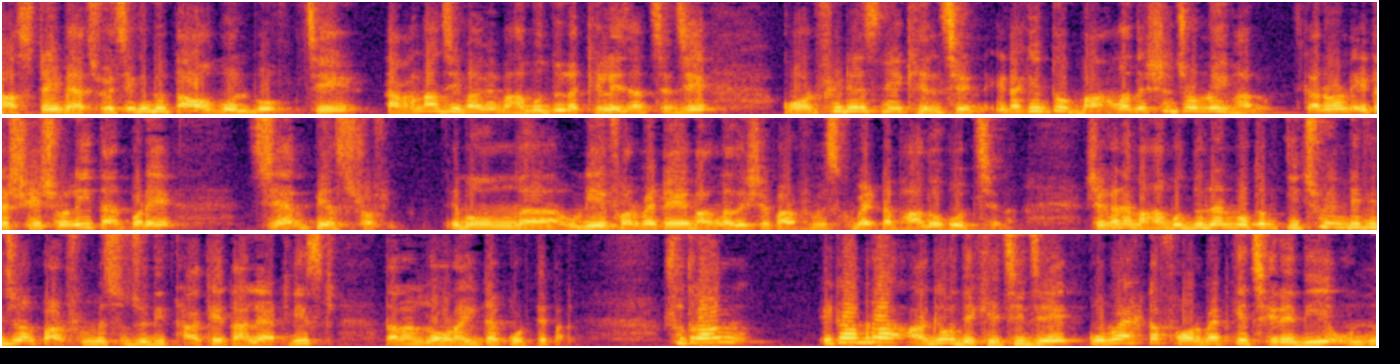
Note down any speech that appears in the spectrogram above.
পাঁচটাই ম্যাচ হয়েছে, কিন্তু তাও বলব যে টানা যেভাবে মাহমুদুল্লাহ খেলে যাচ্ছে, যে কনফিডেন্স নিয়ে খেলছেন, এটা কিন্তু বাংলাদেশের জন্যই ভালো। কারণ এটা শেষ হলেই তারপরে চ্যাম্পিয়ন্স ট্রফি এবং ওডিএ ফরম্যাটে বাংলাদেশের পারফরমেন্স খুব একটা ভালো হচ্ছে না। সেখানে মাহমুদুল্লাহর মতন কিছু ইন্ডিভিজুয়াল পারফরমেন্সও যদি থাকে, তাহলে অ্যাটলিস্ট তারা লড়াইটা করতে পারে। সুতরাং এটা আমরা আগেও দেখেছি যে, কোনো একটা ফরম্যাটকে ছেড়ে দিয়ে অন্য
